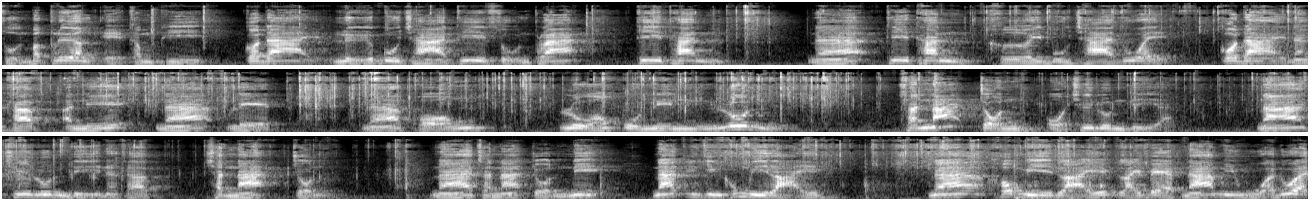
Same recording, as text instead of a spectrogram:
ศูนย์พระเครื่องเอกคัมภีร์ก็ได้หรือบูชาที่ศูนย์พระที่ท่านนะที่ท่านเคยบูชาด้วย ก็ได้นะครับ อันนี้นะเลดนะของหลวงปู่นินรุ่น ชนะจน โอ้ชื่อรุ่นดีอะนะชื่อรุ่นดีนะครับ ชนะจน นะชนะจนนี่นะจริงๆเขามีหลายนะเขามีหลายหลายแบบนะมีหัวด้วย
